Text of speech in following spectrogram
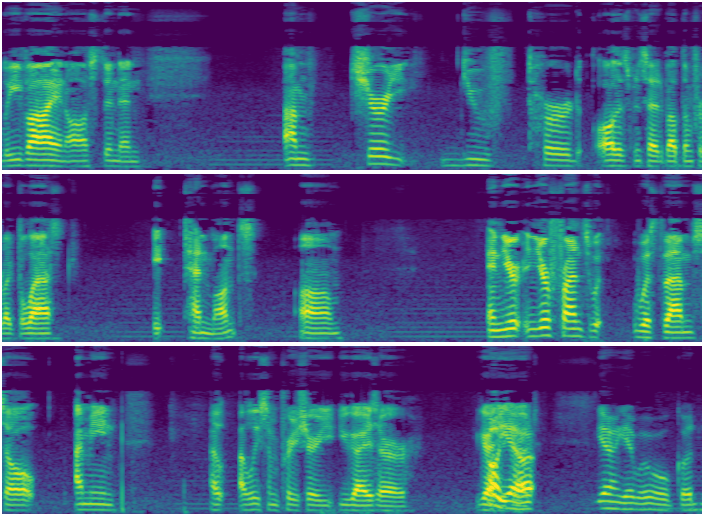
Levi and Austin, and I'm sure you've heard all that's been said about them for like the last eight, ten months. Um. And you're and you're friends with with them, so I mean, at, at least I'm pretty sure you, you guys are. You guys Oh, are yeah. good. Yeah, yeah, we're all good.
